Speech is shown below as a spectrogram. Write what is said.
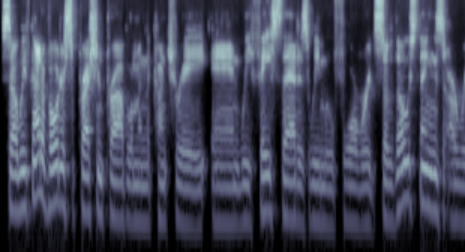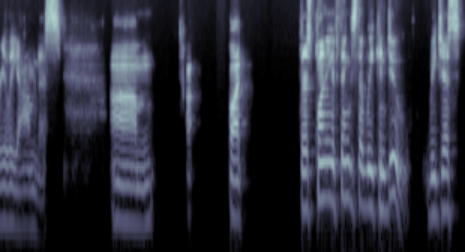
So we've got a voter suppression problem in the country, and we face that as we move forward. So those things are really ominous. Um, but there's plenty of things that we can do. We just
